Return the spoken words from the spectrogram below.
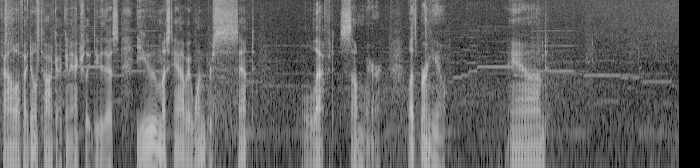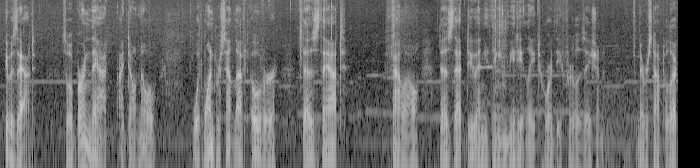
fallow. If I don't talk, I can actually do this. You must have a 1% left somewhere. Let's burn you. And it was that. So I burn that. I don't know. With 1% left over, does that fallow, does that do anything immediately toward the fertilization? Never stopped to look.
